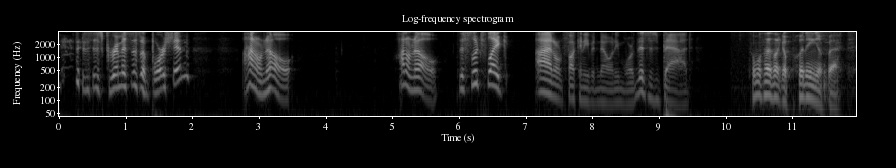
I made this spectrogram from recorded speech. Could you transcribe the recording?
This is Grimace's abortion? I don't know. I don't know. This looks like. I don't fucking even know anymore. This is bad. It almost has like a pudding effect.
